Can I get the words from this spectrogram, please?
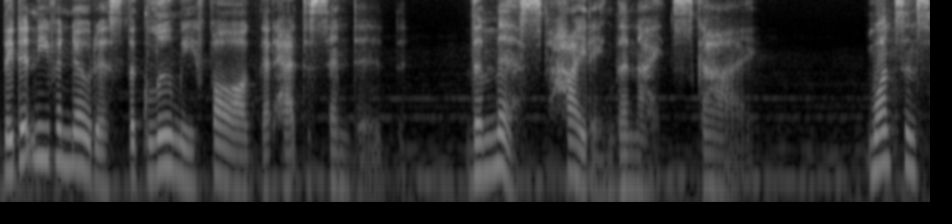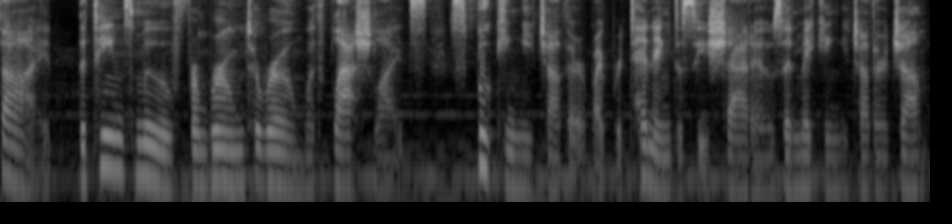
they didn't even notice the gloomy fog that had descended the mist hiding the night sky. Once inside, the teens moved from room to room with flashlights, spooking each other by pretending to see shadows and making each other jump.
